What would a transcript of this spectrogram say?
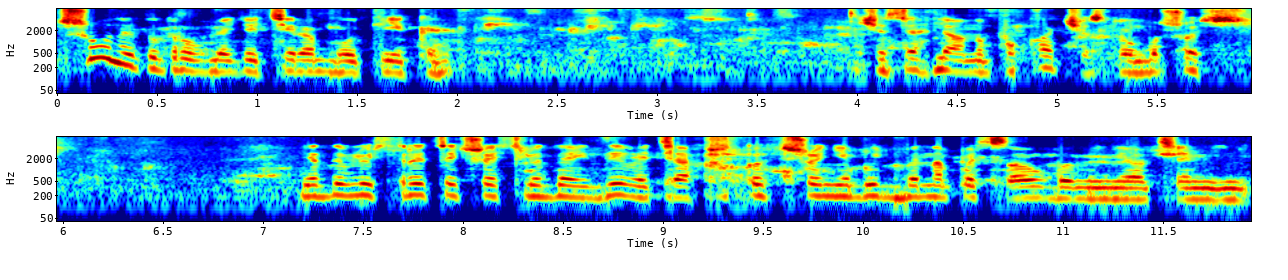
Що вони тут роблять, оці роботники? Зараз я гляну по качеству, бо щось. Я дивлюсь, 36 людей дивиться, хтось що-небудь би написав би мені оце мені.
